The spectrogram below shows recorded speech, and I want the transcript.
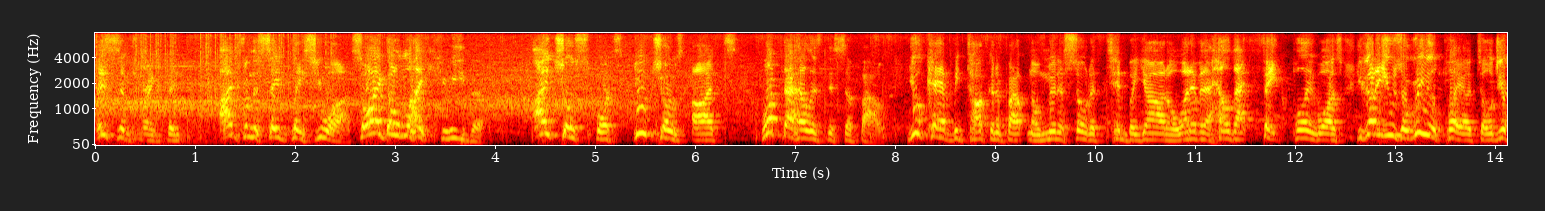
Listen, Franklin, I'm from the same place you are, so I don't like you either. I chose sports, you chose arts. What the hell is this about? You can't be talking about no Minnesota Timber Yard or whatever the hell that fake play was. You gotta use a real play, I told you.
